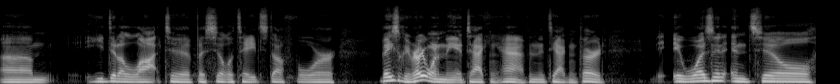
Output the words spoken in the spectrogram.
Um, he did a lot to facilitate stuff for basically everyone in the attacking half and the attacking third. It wasn't until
